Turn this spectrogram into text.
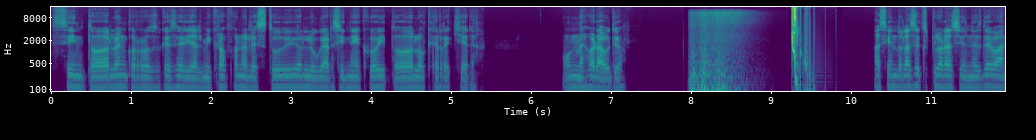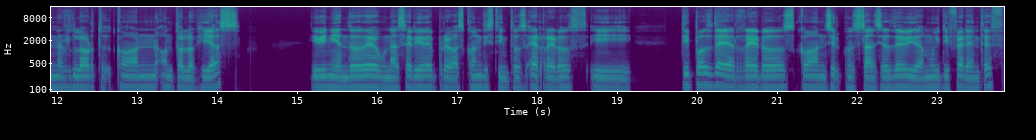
sin todo lo engorroso que sería el micrófono, el estudio, el lugar sin eco y todo lo que requiera un mejor audio. Haciendo las exploraciones de Bannerlord con ontologías y viniendo de una serie de pruebas con distintos herreros y tipos de herreros con circunstancias de vida muy diferentes.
